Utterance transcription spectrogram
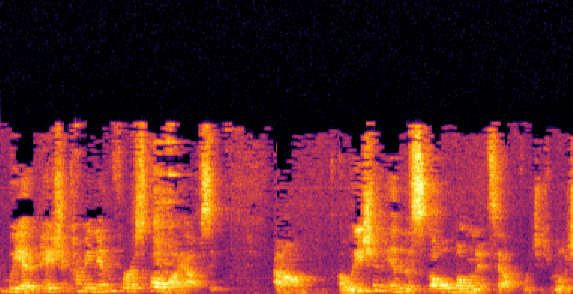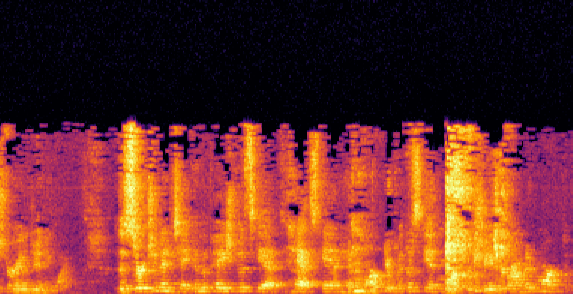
We had a patient coming in for a skull biopsy. Um, a lesion in the skull bone itself, which is really strange anyway. The surgeon had taken the patient a CAT scan, had marked it with a skin marker, shaved around it, and marked it.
